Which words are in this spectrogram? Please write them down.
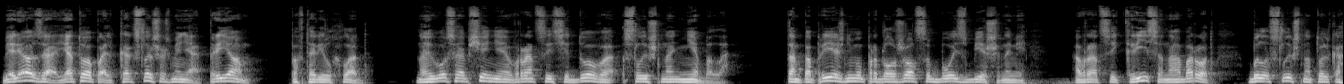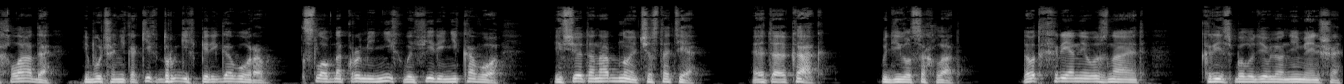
«Береза, я Тополь, как слышишь меня? Прием!» — повторил Хлад. Но его сообщения в рации Седова слышно не было. Там по-прежнему продолжался бой с бешеными, а в рации Криса, наоборот, было слышно только Хлада и больше никаких других переговоров, словно кроме них в эфире никого, и все это на одной частоте. «Это как?» — удивился Хлад. «Да вот хрен его знает». Крис был удивлен не меньше.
